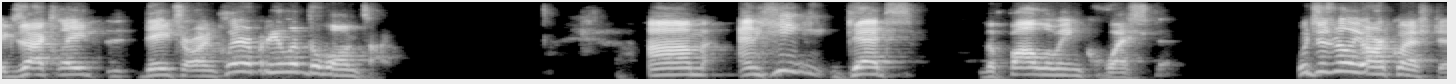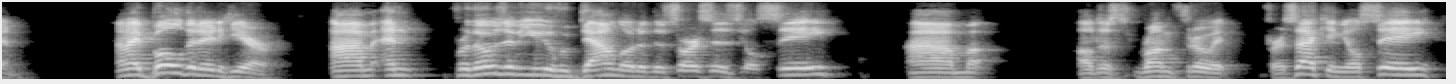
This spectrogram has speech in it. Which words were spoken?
Exactly, dates are unclear, but he lived a long time. Um, and he gets the following question, which is really our question. And I bolded it here. Um, and for those of you who downloaded the sources, you'll see, um, I'll just run through it for a second. You'll see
